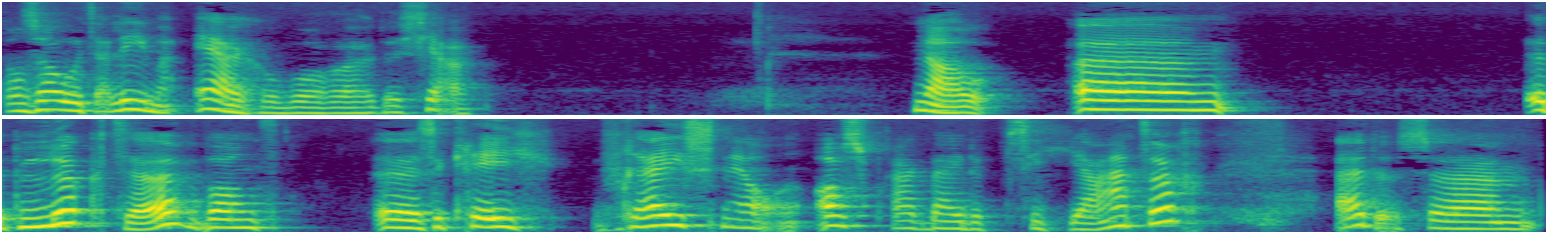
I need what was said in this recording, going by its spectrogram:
dan zou het alleen maar erger worden. Dus ja. Nou, um, het lukte, want uh, ze kreeg vrij snel een afspraak bij de psychiater. Hè, dus um,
